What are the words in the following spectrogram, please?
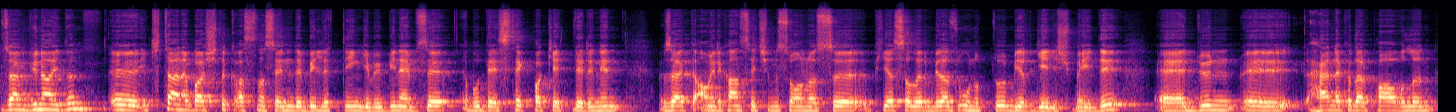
Hocam günaydın. Ee, iki tane başlık aslında senin de belirttiğin gibi bir nebze bu destek paketlerinin özellikle Amerikan seçimi sonrası piyasaların biraz unuttuğu bir gelişmeydi. Ee, dün e, her ne kadar Powell'ın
